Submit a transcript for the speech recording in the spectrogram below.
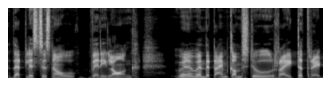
That list is now very long. When, when the time comes to write a thread,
